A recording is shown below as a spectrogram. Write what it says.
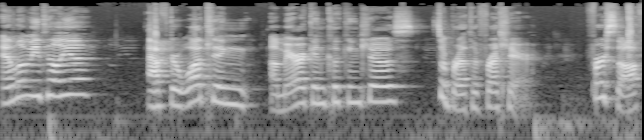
and let me tell you, after watching American cooking shows, it's a breath of fresh air. First off,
